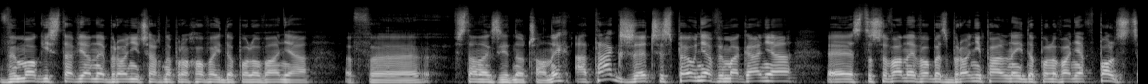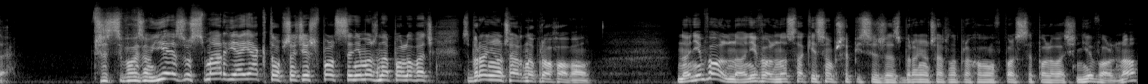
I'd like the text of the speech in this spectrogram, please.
wymogi stawiane broni czarnoprochowej do polowania w, w Stanach Zjednoczonych, a także czy spełnia wymagania e, stosowane wobec broni palnej do polowania w Polsce. Wszyscy powiedzą, Jezus Maria, jak to? Przecież w Polsce nie można polować z bronią czarnoprochową. No nie wolno, nie wolno. Takie są przepisy, że z bronią czarnoprochową w Polsce polować nie wolno.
